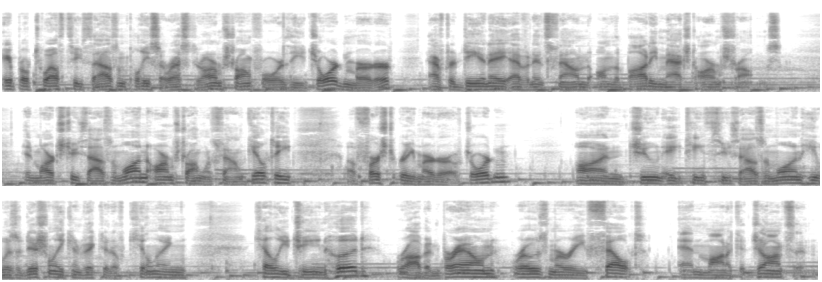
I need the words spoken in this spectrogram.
April 12, 2000, police arrested Armstrong for the Jordan murder after DNA evidence found on the body matched Armstrong's. In March 2001, Armstrong was found guilty of first degree murder of Jordan. On June 18, 2001, he was additionally convicted of killing Kelly Jean Hood, Robin Brown, Rosemarie Felt, and Monica Johnson.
